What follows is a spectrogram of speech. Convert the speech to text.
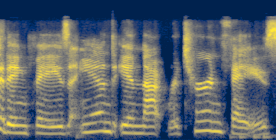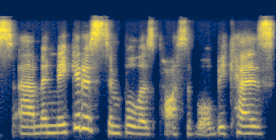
exiting phase and in that return phase um, and make it as simple as possible because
